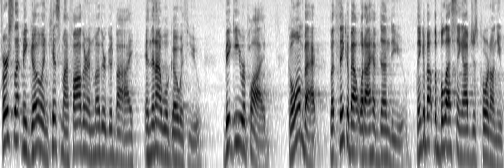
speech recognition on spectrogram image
First let me go and kiss my father and mother goodbye, and then I will go with you. Big E replied, Go on back, but think about what I have done to you. Think about the blessing I've just poured on you.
